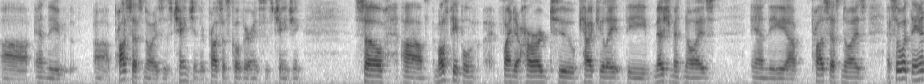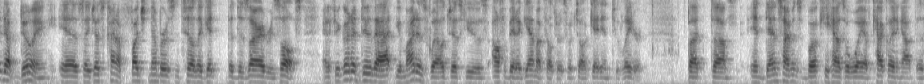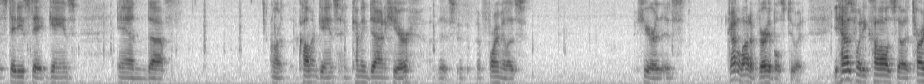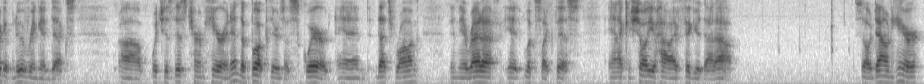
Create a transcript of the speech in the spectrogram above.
uh, and the uh, process noise is changing, the process covariance is changing. So um, most people find it hard to calculate the measurement noise and the uh, process noise. And so what they end up doing is they just kind of fudge numbers until they get the desired results. And if you're going to do that, you might as well just use alpha, beta, gamma filters, which I'll get into later. But um, in Dan Simon's book, he has a way of calculating out the steady state gains and uh, or Kalman gains and coming down here this, the formulas here, it's got a lot of variables to it. He has what he calls the target maneuvering index, uh, which is this term here. And in the book, there's a squared, and that's wrong. In the errata, it looks like this. And I can show you how I figured that out. So down here,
